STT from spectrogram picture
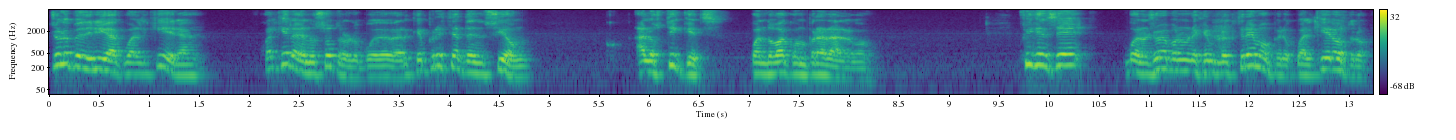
Yo le pediría a cualquiera, cualquiera de nosotros lo puede ver, que preste atención a los tickets cuando va a comprar algo. Fíjense, bueno, yo voy a poner un ejemplo extremo, pero cualquier otro.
